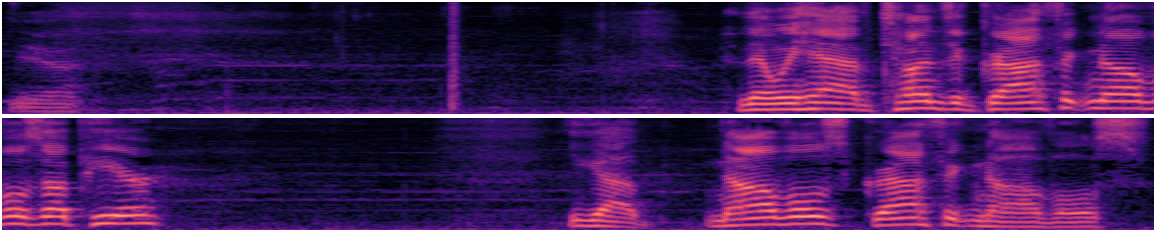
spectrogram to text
Yeah. And then we have tons of graphic novels up here. You got novels, graphic novels.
